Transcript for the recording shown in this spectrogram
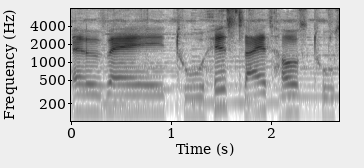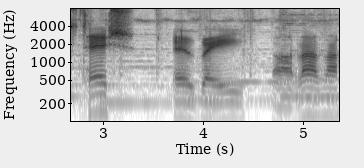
away to his lighthouse to stash away. La la la.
